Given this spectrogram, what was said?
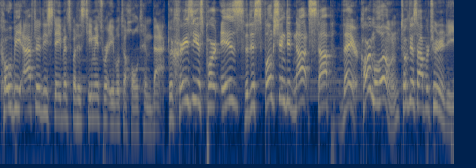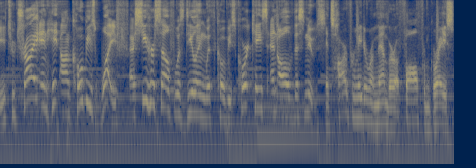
Kobe after these statements, but his teammates were able to hold him back. The craziest part is the dysfunction did not stop there. Karl Malone took this opportunity to try and hit on Kobe's wife as she herself was dealing with Kobe's court case and all of this news. It's hard for me to remember a fall from grace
